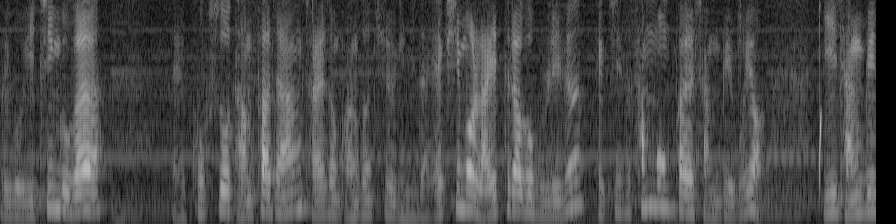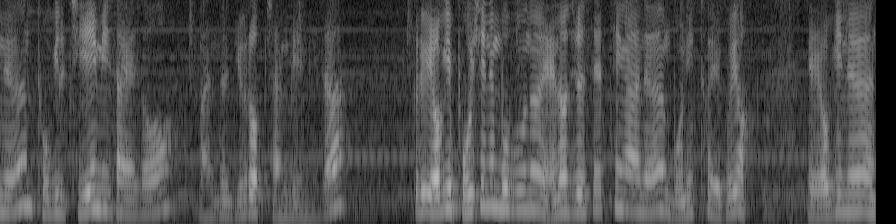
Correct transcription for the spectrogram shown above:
그리고 이 친구가 예, 국소 단파장 자외선 광선 치료기입니다. 엑시머 라이트라고 불리는 엑시스 308 장비고요. 이 장비는 독일 GM이사에서 만든 유럽 장비입니다. 그리고 여기 보시는 부분은 에너지를 세팅하는 모니터이고요. 예, 여기는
